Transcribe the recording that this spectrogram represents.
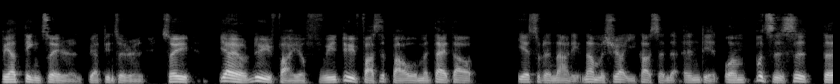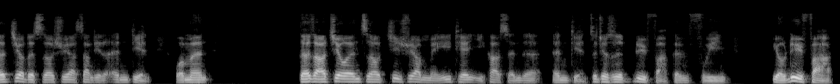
不要定罪人，不要定罪人。所以要有律法，有福音。律法是把我们带到耶稣的那里，那我们需要依靠神的恩典。我们不只是得救的时候需要上帝的恩典，我们。得着救恩之后，继续要每一天依靠神的恩典，这就是律法跟福音。有律法，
